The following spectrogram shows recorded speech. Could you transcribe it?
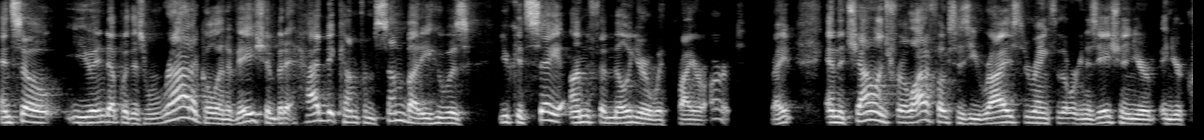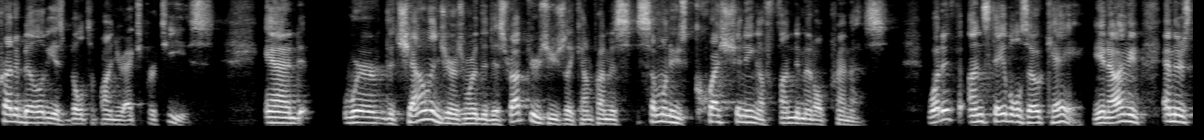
And so you end up with this radical innovation, but it had to come from somebody who was, you could say, unfamiliar with prior art. Right. And the challenge for a lot of folks is you rise through ranks of the organization and your and your credibility is built upon your expertise. And where the challengers and where the disruptors usually come from is someone who's questioning a fundamental premise. What if unstable is okay? You know, I mean, and there's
